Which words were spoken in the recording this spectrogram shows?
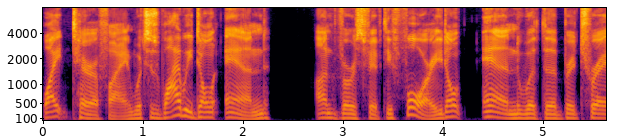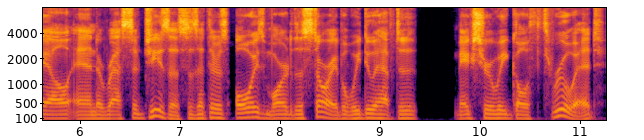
quite terrifying, which is why we don't end on verse 54. You don't end with the betrayal and arrest of Jesus, is that there's always more to the story, but we do have to make sure we go through it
